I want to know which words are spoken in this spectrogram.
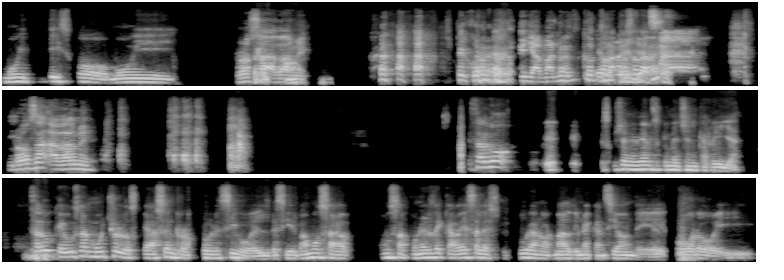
muy disco, muy... Rosa. Te juro que se llama, no es cotorreo. Rosa Adame? Rosa Adame. es algo, eh, eh, escúchame bien, es que me echen carrilla. Es algo que usan mucho los que hacen rock progresivo, el decir, vamos a, vamos a poner de cabeza la estructura normal de una canción, del coro y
